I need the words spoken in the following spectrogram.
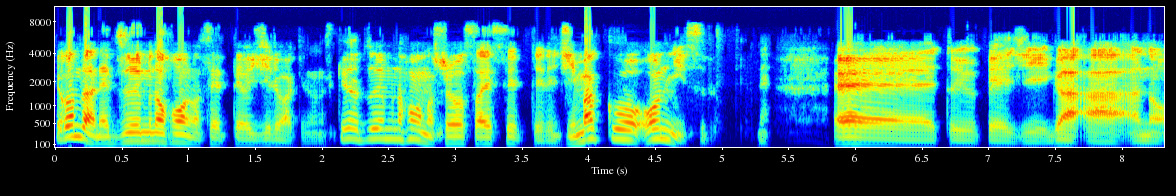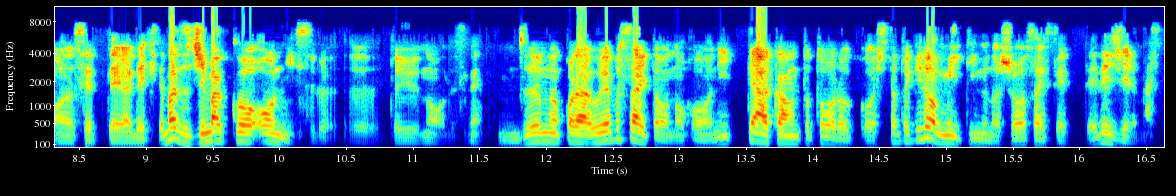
今度はね、ズームの方の設定をいじるわけなんですけど、ズームの方の詳細設定で字幕をオンにするっていうね。えー、というページが、あの、設定ができて、まず字幕をオンにするというのをですね、ズームのこれはウェブサイトの方に行ってアカウント登録をした時のミーティングの詳細設定でいじれます。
